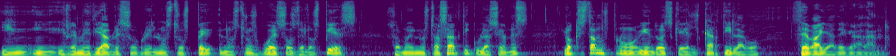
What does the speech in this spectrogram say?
irremediable sobre nuestros, nuestros huesos de los pies, sobre nuestras articulaciones, lo que estamos promoviendo es que el cartílago se vaya degradando.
